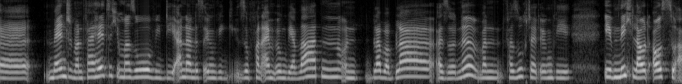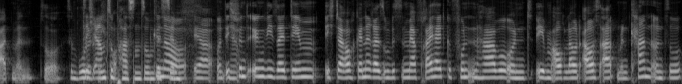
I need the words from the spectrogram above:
äh, Mensch, man verhält sich immer so, wie die anderen das irgendwie so von einem irgendwie erwarten und bla bla bla. Also, ne, man versucht halt irgendwie eben nicht laut auszuatmen, so symbolisch. Sich anzupassen, so ein genau, bisschen. Genau, ja. Und ich ja. finde irgendwie, seitdem ich da auch generell so ein bisschen mehr Freiheit gefunden habe und eben auch laut ausatmen kann und so,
